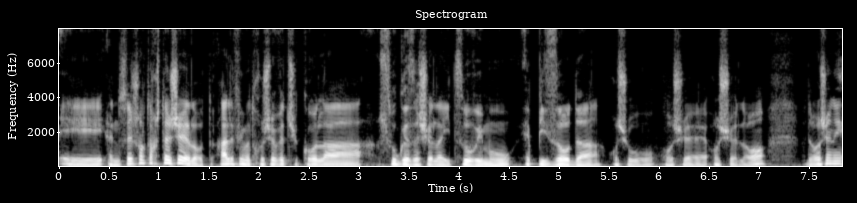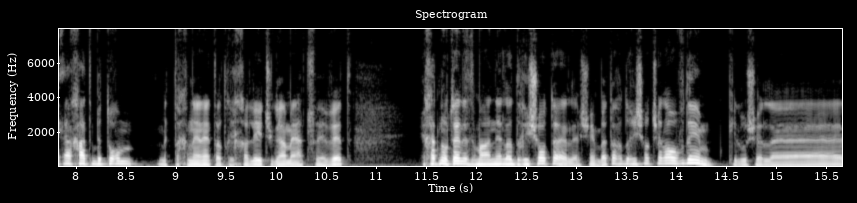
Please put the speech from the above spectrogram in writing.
אה, אני רוצה לשאול אותך שתי שאלות. א', אם את חושבת שכל הסוג הזה של העיצוב, אם הוא אפיזודה או, שהוא, או, ש, או שלא. ודבר שני, איך את בתור מתכננת, אדריכלית, שגם מעצבת, איך את נותנת מענה לדרישות האלה, שהן בטח דרישות של העובדים, כאילו של אה,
